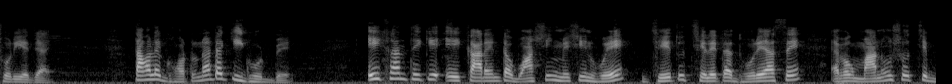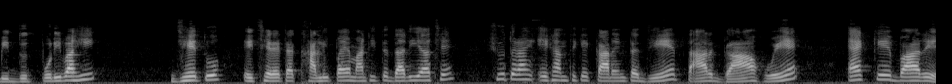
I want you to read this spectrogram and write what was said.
ছড়িয়ে যায়, তাহলে ঘটনাটা কি ঘটবে? এইখান থেকে এই কারেন্টটা ওয়াশিং মেশিন হয়ে যেহেতু ছেলেটা ধরে আছে এবং মানুষ হচ্ছে বিদ্যুৎ পরিবাহী, যেহেতু এই ছেলেটা খালি পায়ে মাটিতে দাঁড়িয়ে আছে, সুতরাং এখান থেকে কারেন্টটা যেয়ে তার গা হয়ে একেবারে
